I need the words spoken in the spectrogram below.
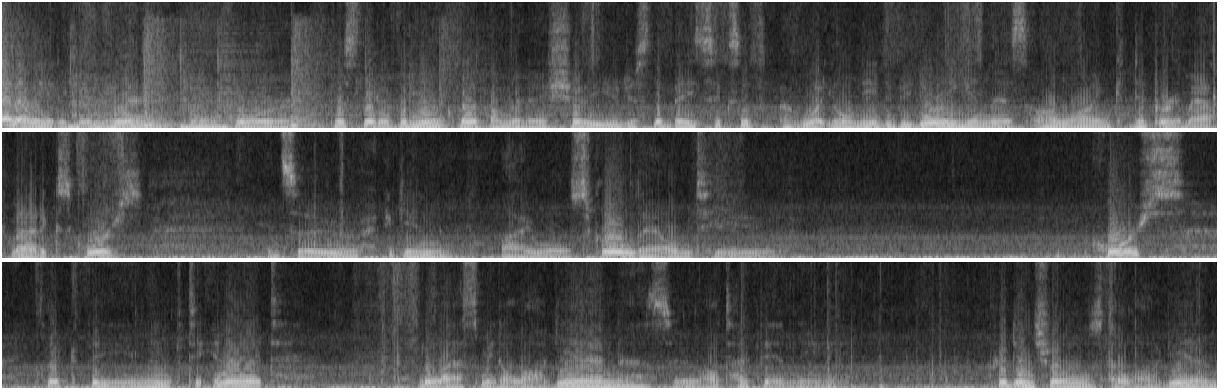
Elliott again here, and for this little video clip I'm going to show you just the basics of, of what you'll need to be doing in this online contemporary mathematics course. And so again, I will scroll down to course, click the link to enter it. It'll ask me to log in, so I'll type in the credentials to log in.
